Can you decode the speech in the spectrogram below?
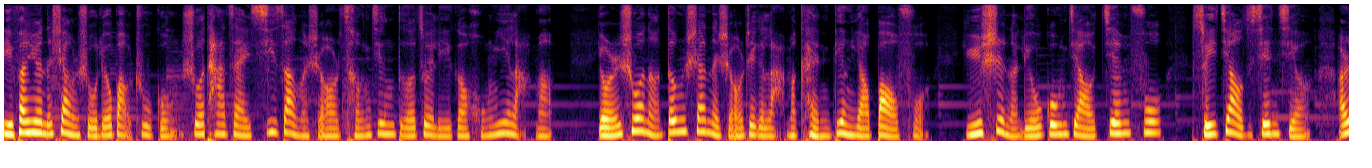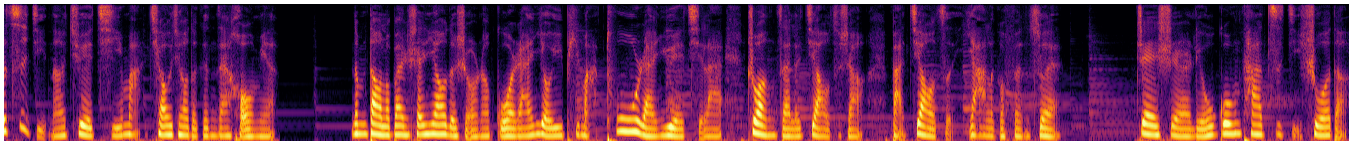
理藩院的尚书刘宝柱公说，他在西藏的时候曾经得罪了一个红衣喇嘛。有人说呢，登山的时候这个喇嘛肯定要报复。于是呢，刘公叫奸夫随轿子先行，而自己呢却骑马悄悄地跟在后面。那么到了半山腰的时候呢，果然有一匹马突然跃起来，撞在了轿子上，把轿子压了个粉碎。这是刘公他自己说的。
